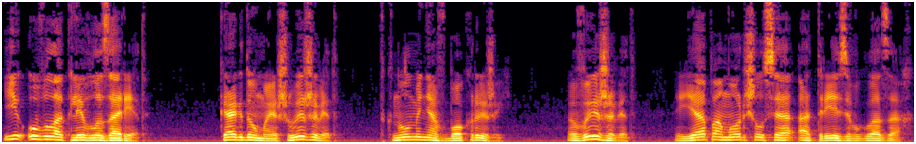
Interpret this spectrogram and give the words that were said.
и уволокли в лазарет. «Как думаешь, выживет?» — ткнул меня в бок рыжий. «Выживет!» Я поморщился, отрезив в глазах.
